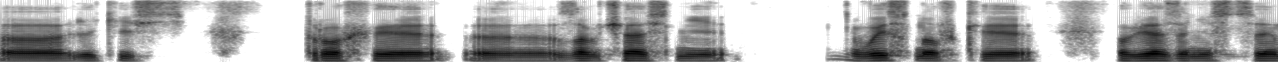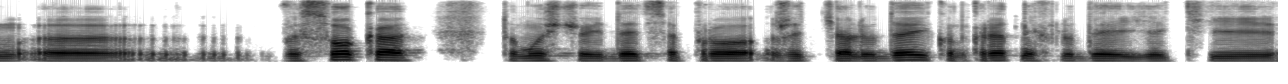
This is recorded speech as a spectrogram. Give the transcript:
е, якісь трохи е, завчасні висновки пов'язані з цим е, висока, тому що йдеться про життя людей, конкретних людей, які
